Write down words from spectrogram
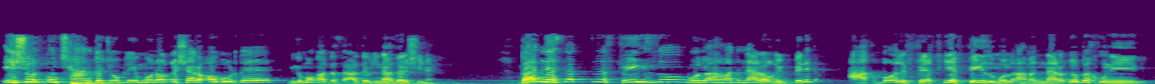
ایشون اون چند تا جمله مناقشه رو آورده میگه مقدس اردبیلی نظرش اینه. بعد نسبت به فیض و مولا احمد نراقی برید اقوال فقهی فیض و مولا احمد نراقی رو بخونید.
